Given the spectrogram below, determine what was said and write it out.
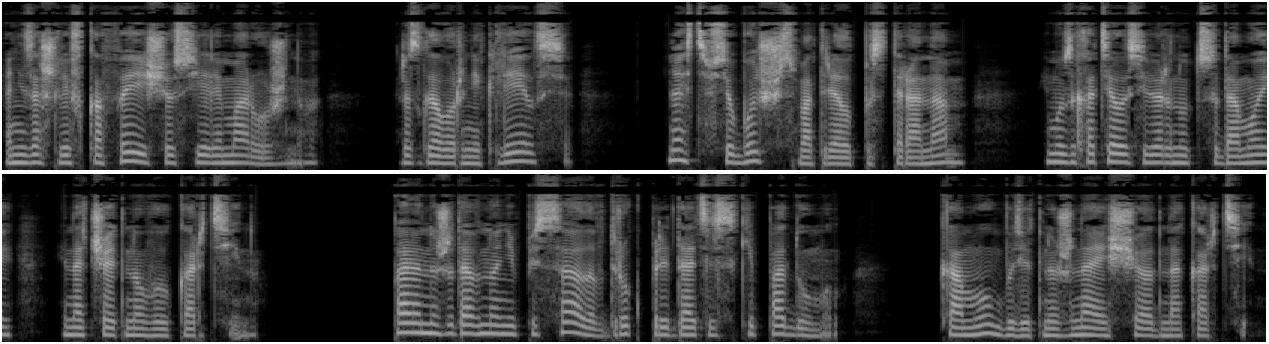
Они зашли в кафе и еще съели мороженого. Разговор не клеился. Настя все больше смотрела по сторонам. Ему захотелось вернуться домой и начать новую картину. Павел уже давно не писал, и вдруг предательски подумал, кому будет нужна еще одна картина.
